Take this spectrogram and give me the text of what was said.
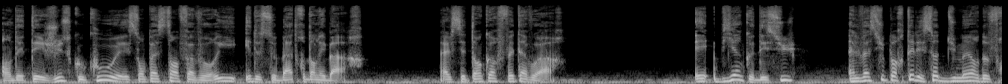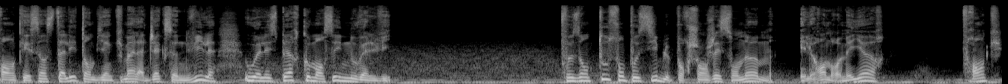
endetté jusqu'au cou et son passe-temps favori est de se battre dans les bars. Elle s'est encore fait avoir. Et bien que déçue, elle va supporter les sautes d'humeur de Frank et s'installer tant bien que mal à Jacksonville où elle espère commencer une nouvelle vie. Faisant tout son possible pour changer son homme et le rendre meilleur, Frank,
